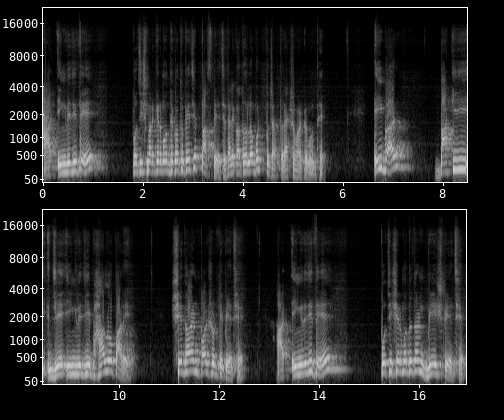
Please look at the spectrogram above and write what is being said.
আর ইংরেজিতে পঁচিশ মার্কের মধ্যে কত পেয়েছে? পাঁচ পেয়েছে। তাহলে কত হলো মোট? পঁচাত্তর, একশো মার্কের মধ্যে। এইবার বাকি যে ইংরেজি ভালো পারে, সে ধরেন পঁয়ষট্টি পেয়েছে। আর ইংরেজিতে পঁচিশের মধ্যে ধরেন বিশ পেয়েছে।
